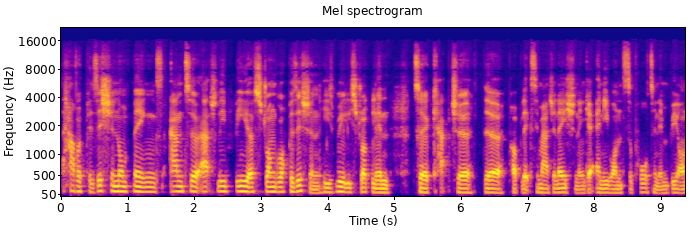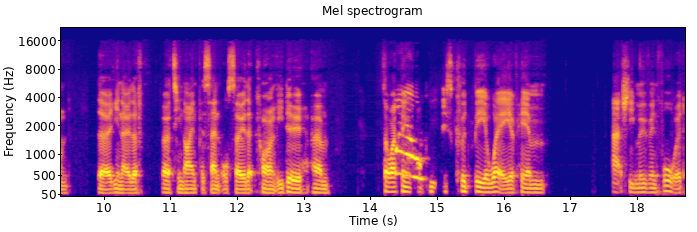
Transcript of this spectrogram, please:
have a position on things, and to actually be a stronger opposition. He's really struggling to capture the public's imagination and get anyone supporting him beyond the you know the 39% or so that currently do. Um, so I well, think this could be a way of him actually moving forward.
